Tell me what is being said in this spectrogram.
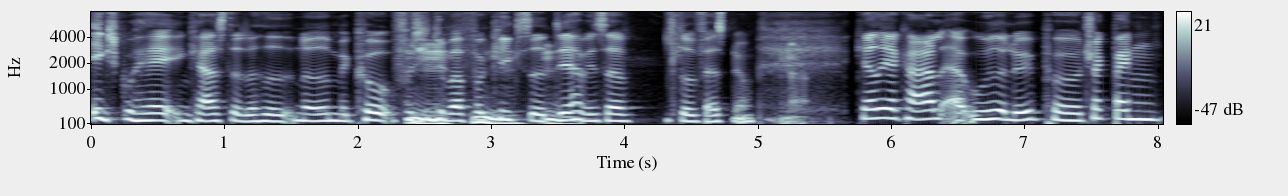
ikke skulle have en kæreste, der hed noget med K, fordi mm, det var for kikset. Mm, det har vi så slået fast nu. Ja. Kelly og Kyle er ude at løbe på trackbanen,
